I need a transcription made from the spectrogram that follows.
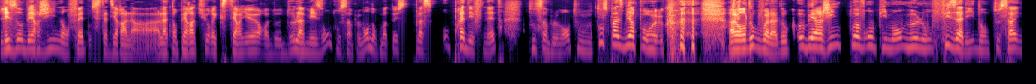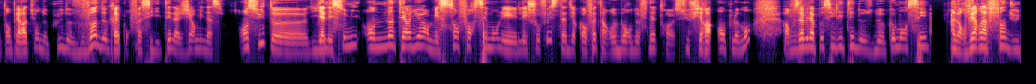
les aubergines en fait c'est-à-dire à la, à la température extérieure de, de la maison tout simplement. Donc maintenant ils se placent auprès des fenêtres tout simplement. Tout, tout se passe bien pour eux quoi. alors donc voilà. Donc aubergines poivron piment melon physalie donc tout une température de plus de 20 degrés pour faciliter la germination. Ensuite, euh, il y a les semis en intérieur, mais sans forcément les, les chauffer, c'est-à-dire qu'en fait un rebord de fenêtre suffira amplement. Alors vous avez la possibilité de commencer alors vers la fin du,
